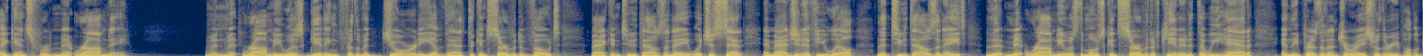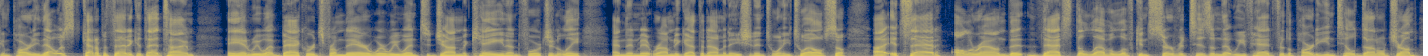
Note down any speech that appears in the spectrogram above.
against Mitt Romney. when Mitt Romney was getting for the majority of that, the conservative vote back in 2008, which is said, imagine if you will, that 2008, that Mitt Romney was the most conservative candidate that we had in the presidential race for the Republican Party. That was kind of pathetic at that time. And we went backwards from there, where we went to John McCain, unfortunately, and then Mitt Romney got the nomination in 2012. So uh, it's sad all around that that's the level of conservatism that we've had for the party until Donald Trump.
